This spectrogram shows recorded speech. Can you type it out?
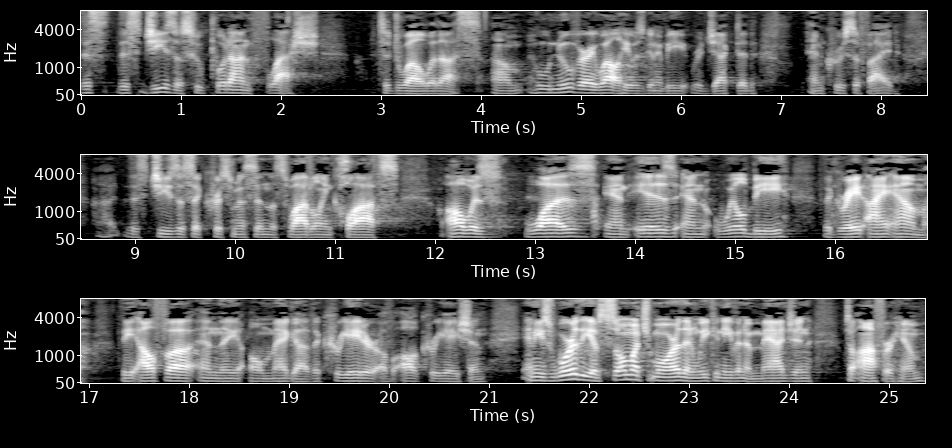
this, this Jesus who put on flesh to dwell with us, um, who knew very well he was going to be rejected and crucified. Uh, this Jesus at Christmas in the swaddling cloths always was and is and will be the great I am the Alpha and the Omega, the creator of all creation. And he's worthy of so much more than we can even imagine to offer him.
